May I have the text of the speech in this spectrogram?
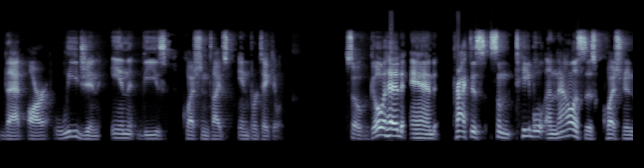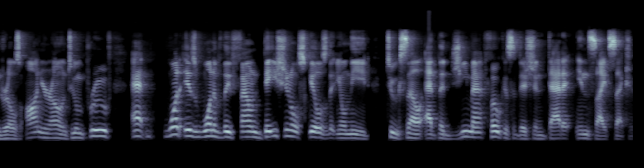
that are legion in these question types in particular. So go ahead and practice some table analysis question drills on your own to improve at what is one of the foundational skills that you'll need to excel at the GMAT Focus Edition Data Insights section.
